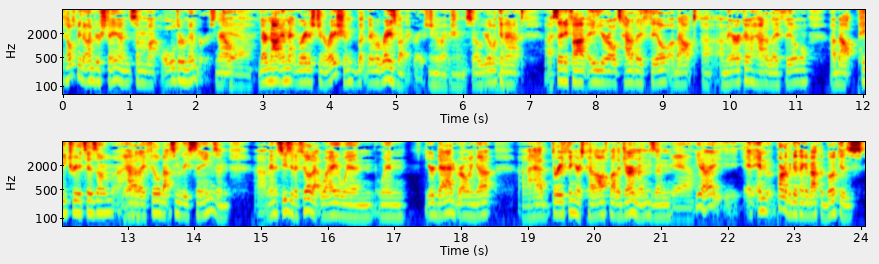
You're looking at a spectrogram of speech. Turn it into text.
helps me to understand some of my older members. Now, Yeah. they're not in that greatest generation, but they were raised by that greatest generation. So you're looking at uh, 75, 80 year olds. How do they feel about uh, America? How do they feel about patriotism? Uh, How do they feel about some of these things? And uh, man, it's easy to feel that way when when your dad growing up. Uh, had three fingers cut off by the Germans, and Yeah. you know, and, and part of the good thing about the book is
